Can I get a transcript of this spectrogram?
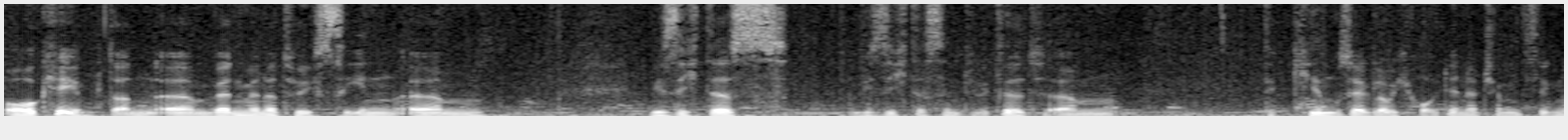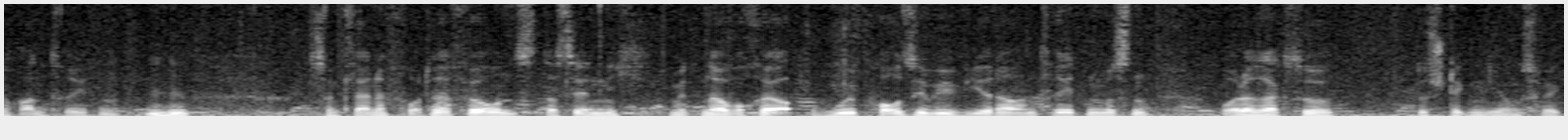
Okay, dann ähm, werden wir natürlich sehen, ähm, wie, sich das, wie sich das entwickelt. Ähm, der Kiel muss ja, glaube ich, heute in der Champions League noch antreten. Mhm. Ist das ein kleiner Vorteil für uns, dass wir nicht mit einer Woche Ruhepause wie wir da antreten müssen? Oder sagst du, das stecken die Jungs weg?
